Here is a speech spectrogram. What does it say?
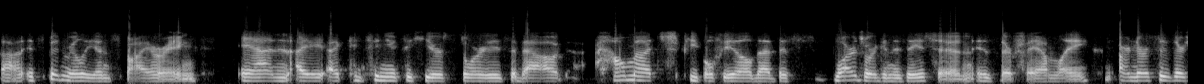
Uh, it's been really inspiring. And I, I, continue to hear stories about how much people feel that this large organization is their family. Our nurses are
